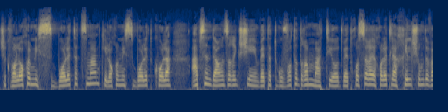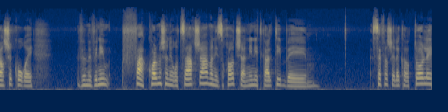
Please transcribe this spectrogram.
שכבר לא יכולים לסבול את עצמם, כי לא יכולים לסבול את כל ה-ups and downs הרגשיים, ואת התגובות הדרמטיות, ואת חוסר היכולת להכיל שום דבר שקורה, ומבינים, פאק, כל מה שאני רוצה עכשיו, אני זוכרת שאני נתקלתי בספר של אקרטולה,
